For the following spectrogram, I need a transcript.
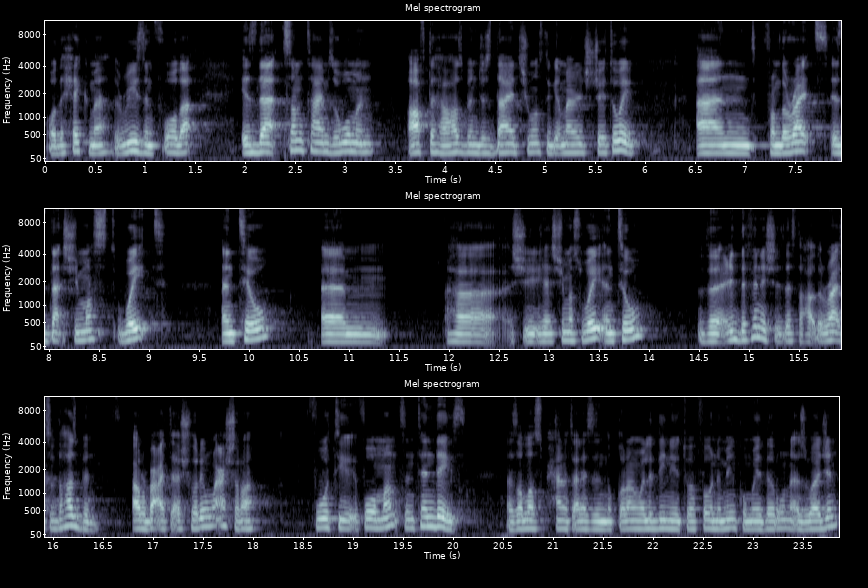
or the hikmah the reason for that is that sometimes a woman after her husband just died she wants to get married straight away and from the rights is that she must wait until um, her, she, she must wait until the iddah finishes. That's the, the rights of the husband. أربعة أشهر وعشرة 44 months and 10 days. As Allah subhanahu wa ta'ala says in the Quran, وَالَّذِينَ يَتَوَفَّوْنَ مِنكُمْ وَيَذَرُونَ أَزْوَاجًا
